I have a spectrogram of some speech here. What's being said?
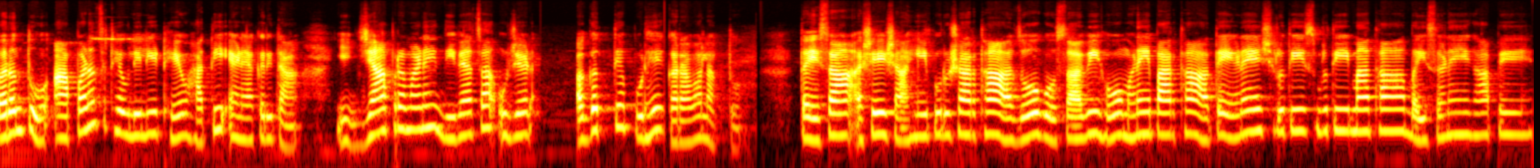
परंतु आपणच ठेवलेली ठेव हाती येण्याकरिता ज्याप्रमाणे दिव्याचा उजेड अगत्य पुढे करावा लागतो. तैसा अशेषाही पुरुषार्था जो गोसावी हो म्हणे पार्था तेणे श्रुती स्मृती माथा बैसणे घापे.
